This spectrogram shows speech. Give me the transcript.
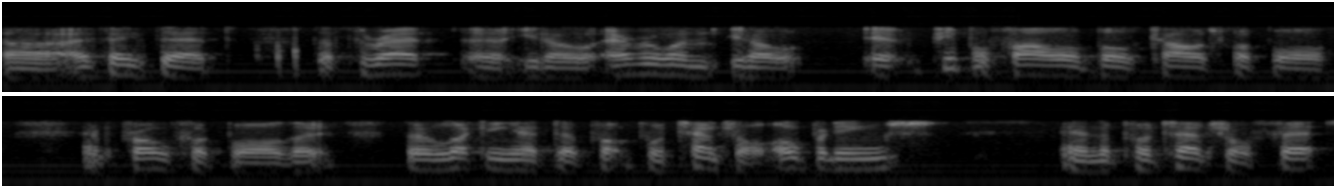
Uh, I think that the threat, uh, you know, everyone, you know, it, people follow both college football and pro football. They're, they're looking at the po- potential openings and the potential fits.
